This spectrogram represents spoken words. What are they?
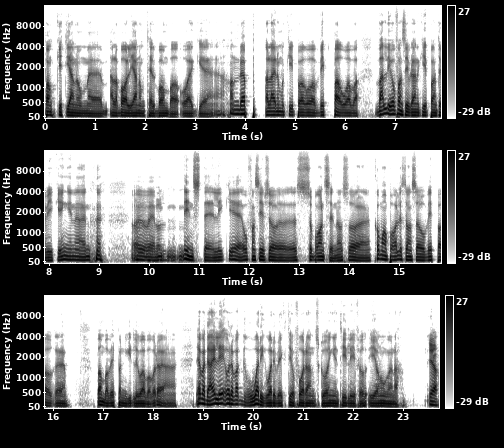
banket gjennom, eller ball gjennom til Bamba, og han løp alene mot keeper og vippa over. Veldig offensiv, denne keeperen til Viking. Jo er jo minst eh, like offensiv som så Brann sin, og så eh, kommer han på alle stanser og vipper eh, Bamba vipper nydelig over. og det, det var deilig, og det var grådig grådig viktig å få den skåringen tidlig i andre omgang der. Ja,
